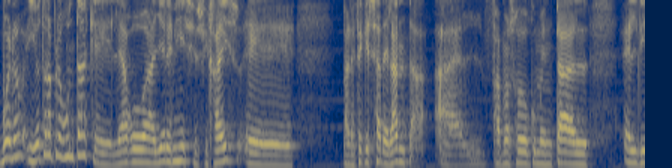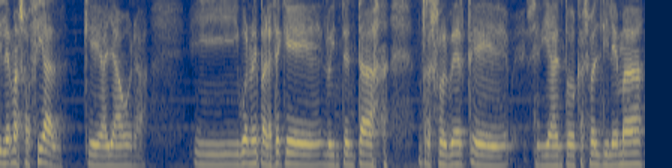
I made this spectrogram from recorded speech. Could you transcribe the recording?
Bueno, y otra pregunta que le hago a Jeremy, si os fijáis, eh, parece que se adelanta al famoso documental El dilema social que hay ahora. Y bueno, y parece que lo intenta resolver, que sería en todo caso el dilema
